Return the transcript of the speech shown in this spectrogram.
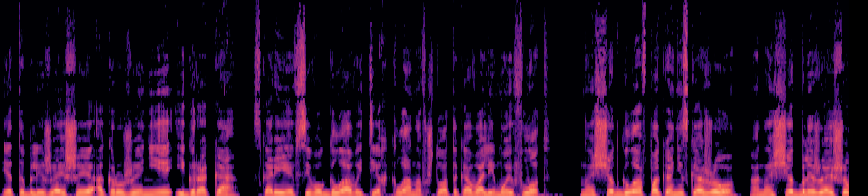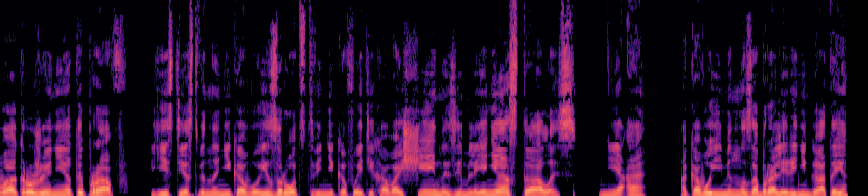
Это ближайшее окружение игрока, Скорее всего, главы тех кланов, что атаковали мой флот. Насчет глав пока не скажу, а насчет ближайшего окружения ты прав. Естественно, никого из родственников этих овощей на земле не осталось. Не-а. А кого именно забрали ренегаты?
